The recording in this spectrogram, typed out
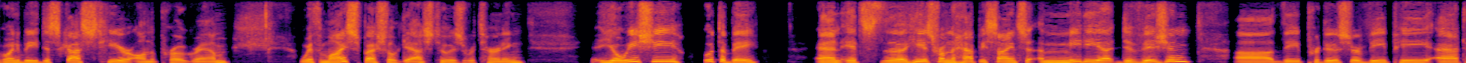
going to be discussed here on the program with my special guest who is returning, Yoichi Utabe. And it's the, he is from the Happy Science Media Division, uh, the producer VP at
